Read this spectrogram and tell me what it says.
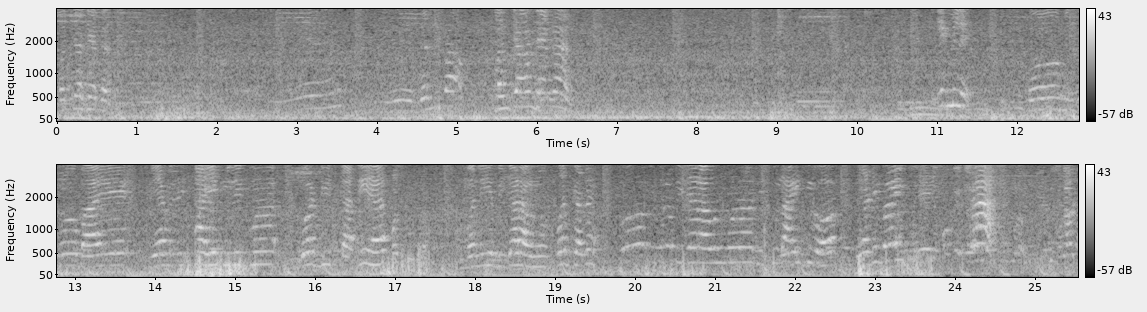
પચાસ સેકન્ડ જલ્દી બા પંચાવન સેકન્ડ એક મિનિટ તો મિત્રો બાએ બે મિનિટ આ એક મિનિટમાં દોઢ ડીશ કાઢી હે? મને એ બીજા રાઉન્ડનો. પદ કાઢે ઓ મિત્રો બીજા રાઉન્ડમાં નિકુલ આવી ગયો. રેડી ભાઈ? સ્ટાર્ટ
